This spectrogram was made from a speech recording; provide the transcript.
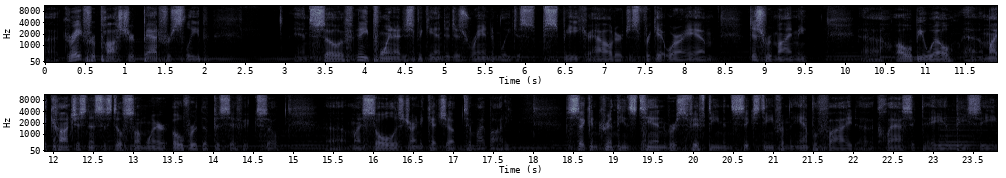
Uh, great for posture, bad for sleep. And so, if at any point I just began to just randomly just speak out or just forget where I am, just remind me. uh, all will be well. Uh, my consciousness is still somewhere over the Pacific, so uh, my soul is trying to catch up to my body. 2 Corinthians 10, verse 15 and 16 from the Amplified uh, Classic to AMPC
